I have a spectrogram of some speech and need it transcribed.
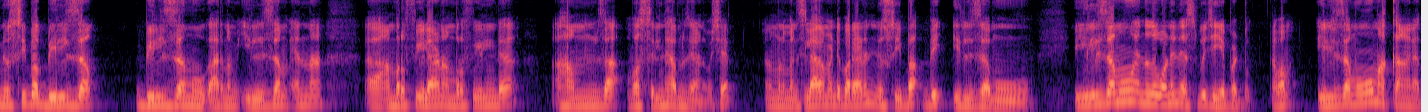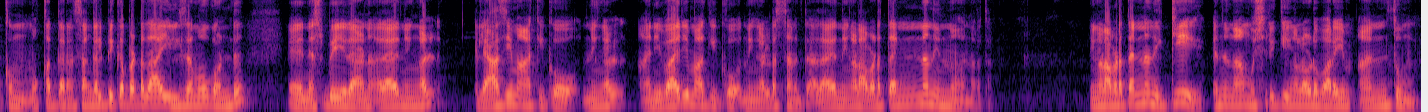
നുസിബ ബിൽസം ബിൽസമു. കാരണം ഇൽസം എന്ന അമർഫീലാണ് അമർഫീലിന്റെ ഹംസ വസലിന്റെ ഹംസയാണ്. പക്ഷേ നമ്മൾ മനസ്സിലാകാൻ വേണ്ടി പറയാണ് നുസിബ ബി ഇൽസമു. ഇൽസമു എന്നതുകൊണ്ട് നെസ്ബ് ചെയ്യപ്പെട്ടു. അപ്പം ഇൽസമു മക്കാനക്കും മുക്കത്തറൻ സങ്കല്പിക്കപ്പെട്ടതായ ഇൽസമു കൊണ്ട് നെസ്ബ് ചെയ്താണ് അതായത് നിങ്ങൾ ലാസിമാക്കിക്കോ നിങ്ങൾ അനിവാര്യമാക്കിക്കോ നിങ്ങളുടെ സ്ഥലത്ത് അതായത് നിങ്ങൾ അവിടെ തന്നെ നിന്നു എന്നർത്ഥം. നിങ്ങൾ അവിടെ തന്നെ നിൽക്കി എന്ന് നാം മുഷരിക്കിങ്ങളോട് പറയും അൻതും.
